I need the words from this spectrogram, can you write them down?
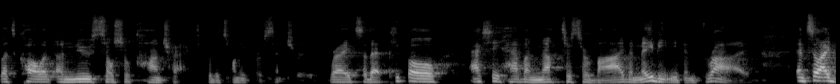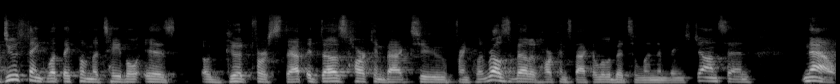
let's call it a new social contract for the 21st century, right? So that people actually have enough to survive and maybe even thrive. And so I do think what they put on the table is a good first step. It does harken back to Franklin Roosevelt. It harkens back a little bit to Lyndon Baines Johnson. Now,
